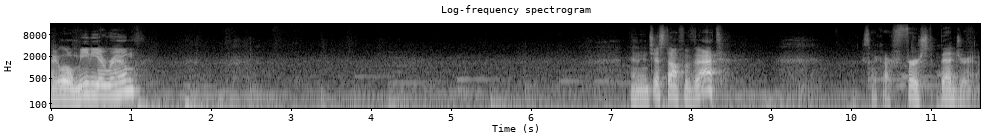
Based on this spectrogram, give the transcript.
like a little media room. And then just off of that, looks like our first bedroom.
